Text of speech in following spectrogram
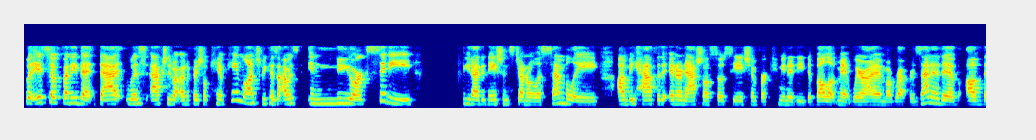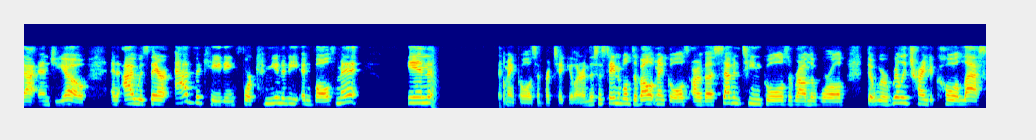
but it's so funny that that was actually my unofficial campaign launch because I was in New York City United Nations General Assembly on behalf of the International Association for Community Development, where I am a representative of that NGO. And I was there advocating for community involvement in development goals in particular. And the sustainable development goals are the 17 goals around the world that we're really trying to coalesce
